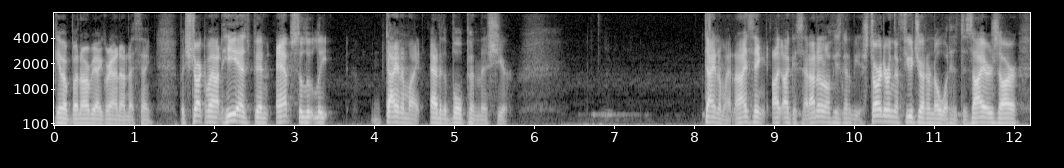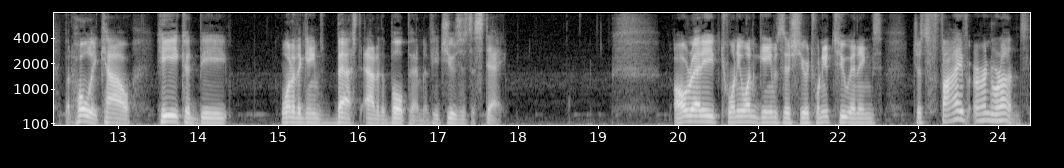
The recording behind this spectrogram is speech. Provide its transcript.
Give up an RBI ground out, I think. But struck him out. He has been absolutely dynamite out of the bullpen this year. Dynamite. And I think, like I said, I don't know if he's going to be a starter in the future. I don't know what his desires are. But holy cow, he could be one of the game's best out of the bullpen if he chooses to stay. Already 21 games this year, 22 innings, just five earned runs.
